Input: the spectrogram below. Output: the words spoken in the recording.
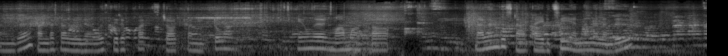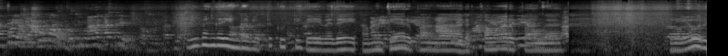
நாங்கள் பந்தக்கால் விழாவை சிறப்பாக ஸ்டார்ட் பண்ணிட்டோம். இவங்க எங்கள் மாமா அக்கா. நலங்கு ஸ்டார்ட் ஆகிடுச்சு எண்ணெய் நலங்கு? இவங்க எங்கள் வீட்டு குட்டி தேவதை. அமைதியாக இருப்பாங்க அடக்கமாக இருப்பாங்க. ஒரே ஒரு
